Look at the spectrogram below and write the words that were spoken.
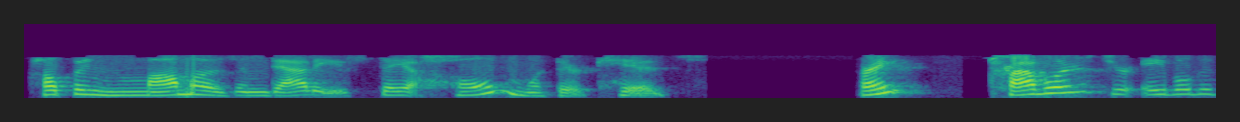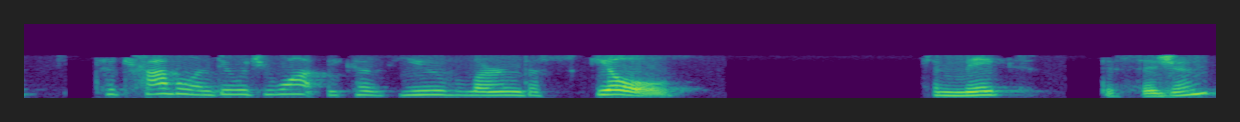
helping mamas and daddies stay at home with their kids, right? Travelers, you're able to, to travel and do what you want because you've learned the skills to make decisions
